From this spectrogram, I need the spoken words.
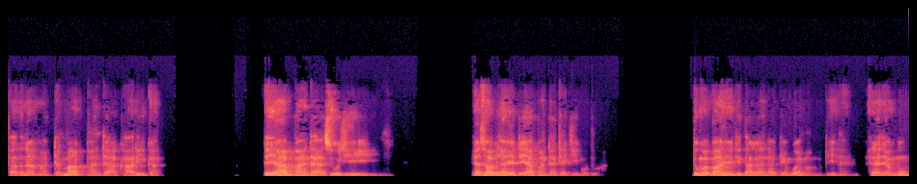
သာသနာမှာဓမ္မဗန္တာခါရိကတရားဗန္တာဆိုကြီးမြတ်စွာဘုရားရဲ့တရားဗန္တာတိုက်ကြီးမို့သူသူမပါရင်ဒီသံဃာနာတင်ပွဲမှာမပြီးနိုင်ဘူးအဲဒါကြောင့်မို့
